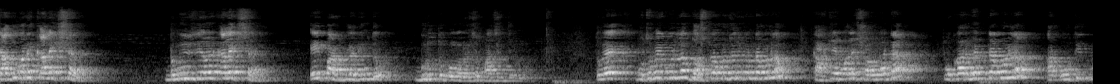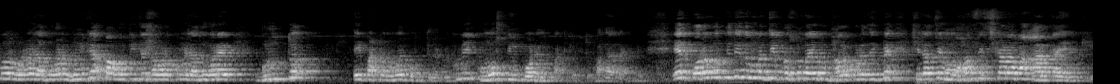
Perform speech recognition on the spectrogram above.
জাদুঘরের কালেকশন বা মিউজিয়ামের কালেকশন এই পার্টগুলো কিন্তু গুরুত্বপূর্ণ রয়েছে পাঁচের জন্য। তবে প্রথমে বললাম দশ নম্বর জন্য কোনটা বললাম কাকে বলে সংজ্ঞাটা প্রকারভেদটা বললাম আর অতীত পুনর্গঠনে জাদুঘরের ভূমিকা বা ঐতিহ্য সংরক্ষণে জাদুঘরের গুরুত্ব, এই তোমায় পড়তে লাগবে। খুবই মোস্ট ইম্পর্টেন্ট পাঠ কিন্তু, মাথায় রাখবে। এর পরবর্তীতে তোমরা যে প্রশ্নটা খুব ভালো করে দেখবে, সেটা হচ্ছে মহাফেজখানা বা আর্কাইভ কি?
